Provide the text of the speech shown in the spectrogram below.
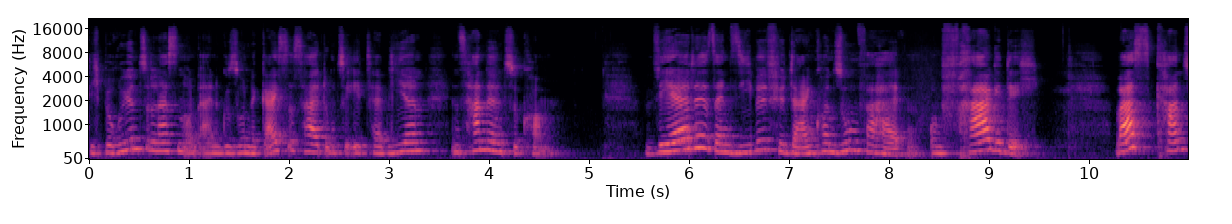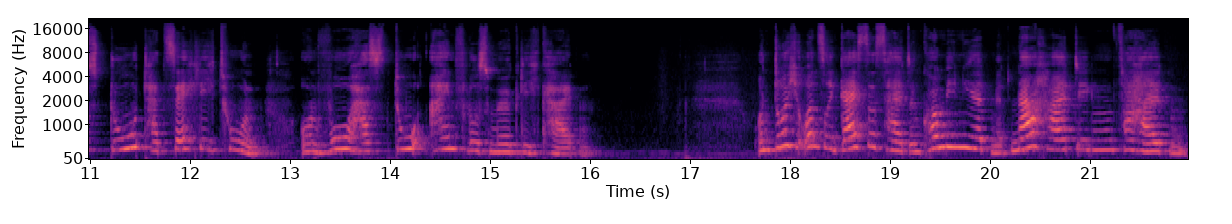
dich berühren zu lassen und eine gesunde Geisteshaltung zu etablieren, ins Handeln zu kommen. Werde sensibel für dein Konsumverhalten und frage dich, was kannst du tatsächlich tun und wo hast du Einflussmöglichkeiten? Und durch unsere Geisteshaltung kombiniert mit nachhaltigem Verhalten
